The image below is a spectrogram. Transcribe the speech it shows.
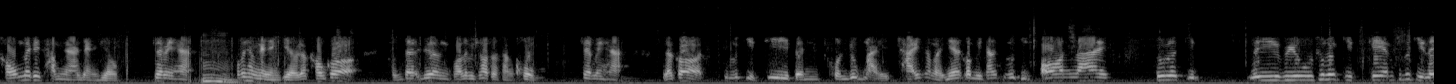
เขาไม่ได้ทำงานอย่างเดียวใช่ไหมฮะอืมเขาไม่ทำงานอย่างเดียวแล้วเขาก็สนใจเรื่องความรับผิดชอบต่อสังคมใช่ไหมฮะแล้วก็ธุรกิจที่เป็นคนยุคใหม่ใช้สมัยเนี้ยก็มีทั้งธุรกิจออนไลน์ ธุรกิจ รีวิวธุรกิจเกมธุรกิจอะไร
